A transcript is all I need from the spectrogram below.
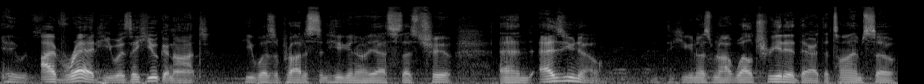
was, I've read he was a Huguenot. He was a Protestant Huguenot. Yes, that's true. And as you know, the Huguenots were not well treated there at the time, so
